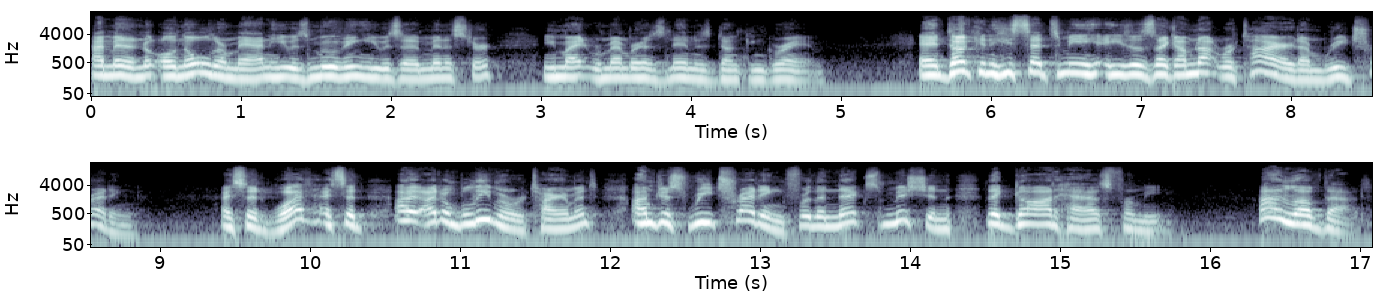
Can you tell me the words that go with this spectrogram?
I met an, an older man. He was moving, he was a minister. You might remember his name is Duncan Graham. And Duncan, he said to me, he was like, I'm not retired, I'm retreading. I said, What? I said, I, I don't believe in retirement. I'm just retreading for the next mission that God has for me. I love that.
